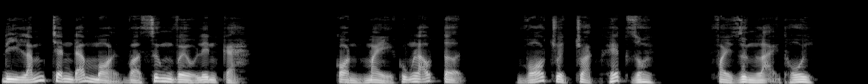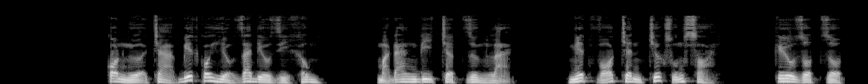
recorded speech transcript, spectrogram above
đi lắm chân đã mỏi và sưng vều lên cả. Còn mày cũng lão tợn, vó chuệt choạc hết rồi, phải dừng lại thôi. Con ngựa chả biết có hiểu ra điều gì không, mà đang đi chợt dừng lại, miết vó chân trước xuống sỏi, kêu rột rột.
